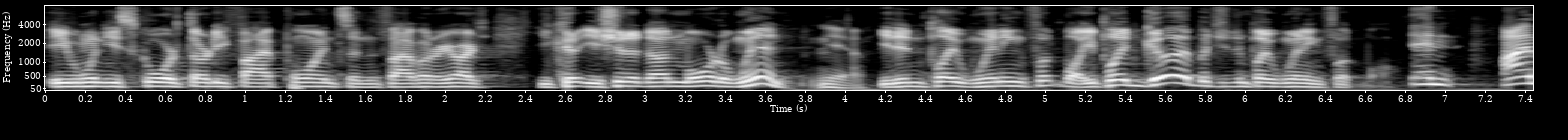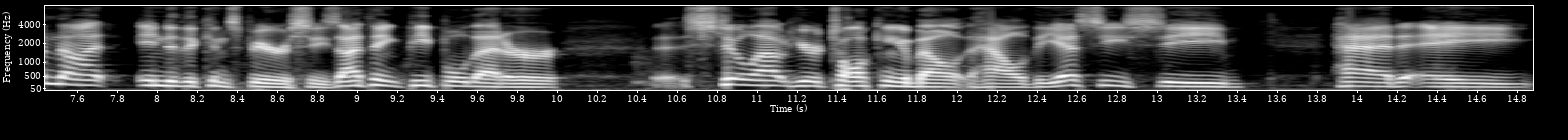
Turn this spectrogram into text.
even when you scored 35 points and 500 yards, you could you should have done more to win. Yeah. you didn't play winning football. You played good, but you didn't play winning football. And I'm not into the conspiracies. I think people that are uh, still out here talking about how the SEC had a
